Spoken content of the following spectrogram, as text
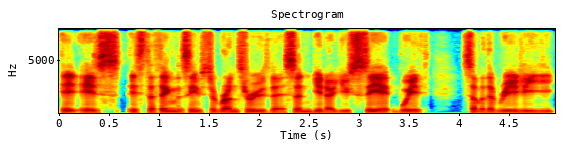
is is the thing that seems to run through this, and you know you see it with some of the really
